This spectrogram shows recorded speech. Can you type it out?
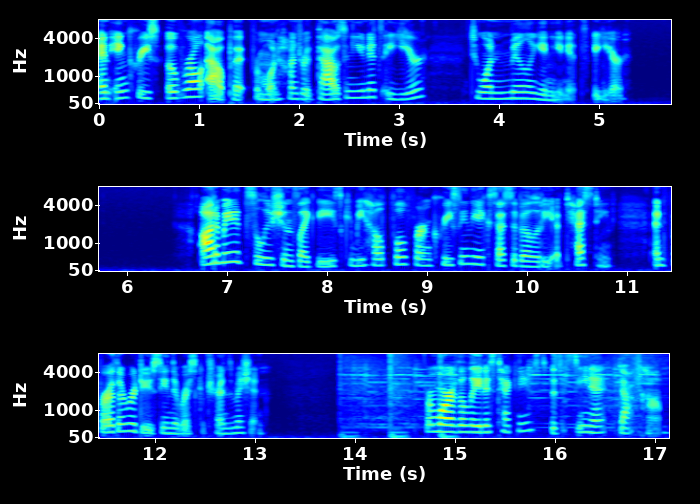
and increase overall output from 100,000 units a year to 1 million units a year. Automated solutions like these can be helpful for increasing the accessibility of testing and further reducing the risk of transmission. For more of the latest tech news, visit cnet.com.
